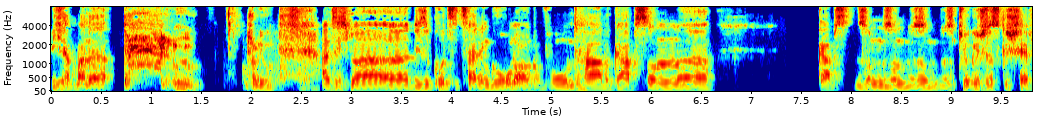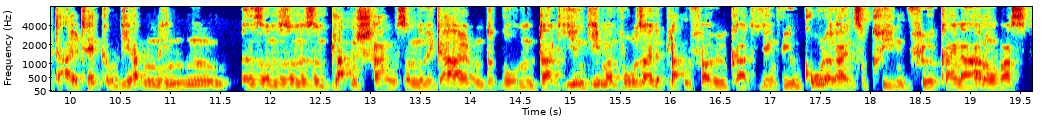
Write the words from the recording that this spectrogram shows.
Ich habe mal eine, Entschuldigung, als ich mal äh, diese kurze Zeit in Gronau gewohnt habe, gab es so ein äh, gab es so ein, so, so ein türkisches Geschäft, Altec, und die hatten hinten äh, so, eine, so, so einen Plattenschrank, so ein Regal. Und, und da hat irgendjemand wohl seine Platten verhökert, irgendwie, um Kohle reinzukriegen für keine Ahnung was.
